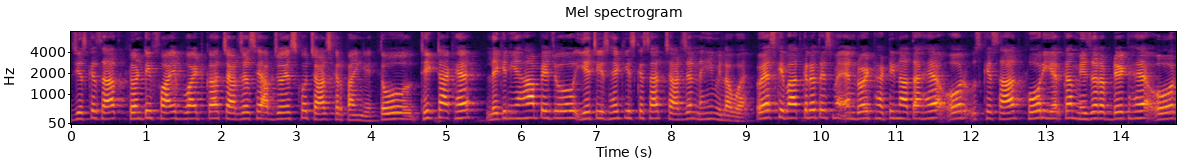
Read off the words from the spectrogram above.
जिसके साथ ट्वेंटी फाइव वाइट का चार्जर से आप जो है इसको चार्ज कर पाएँगे। तो ठीक ठाक है, लेकिन यहाँ पे जो ये चीज़ है कि इसके साथ चार्जर नहीं मिला हुआ है। ओएस की बात करें तो इसमें एंड्रॉइड थर्टीन आता है और उसके साथ फोर ईयर का मेजर अपडेट है और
